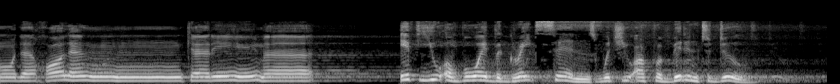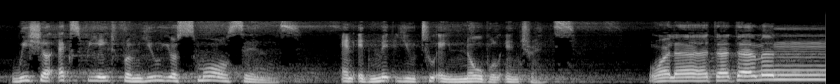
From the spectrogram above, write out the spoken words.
مدخلا كريما If you avoid the great sins which you are forbidden to do, we shall expiate from you your small sins and admit you to a noble entrance. ولا تتمنوا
